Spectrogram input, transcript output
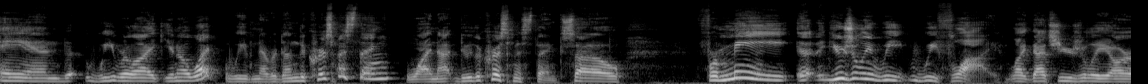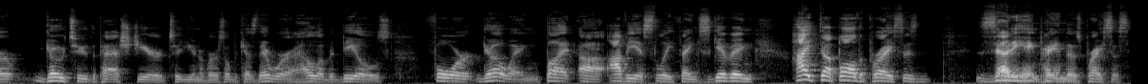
and we were like, you know what? We've never done the Christmas thing. Why not do the Christmas thing? So for me, uh, usually we we fly. Like that's usually our go to the past year to Universal because there were a hell of a deals for going. But uh, obviously Thanksgiving hiked up all the prices. Zeddy ain't paying those prices.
